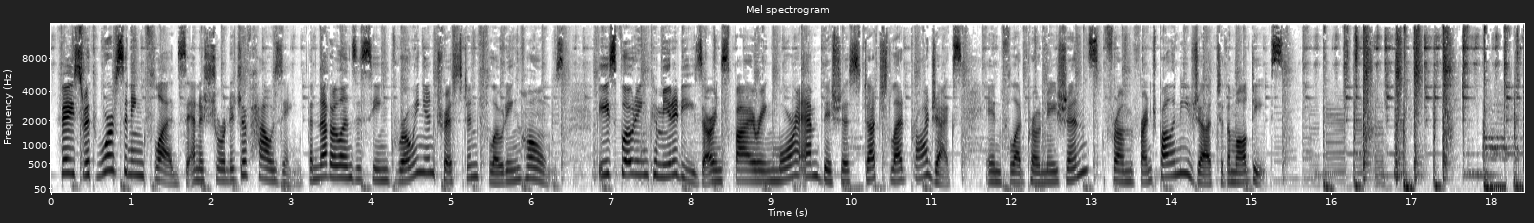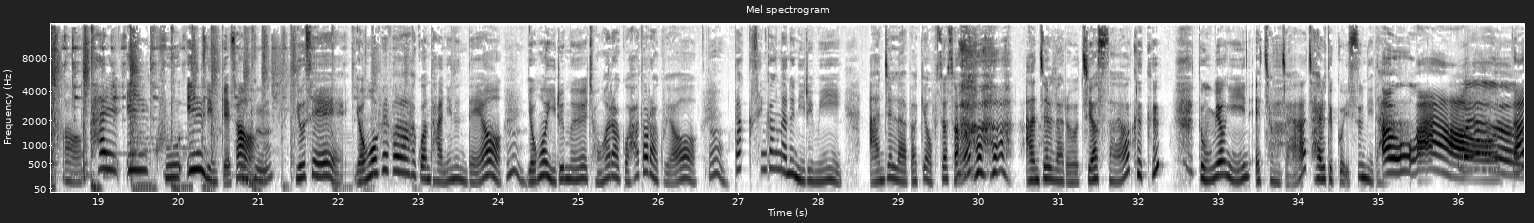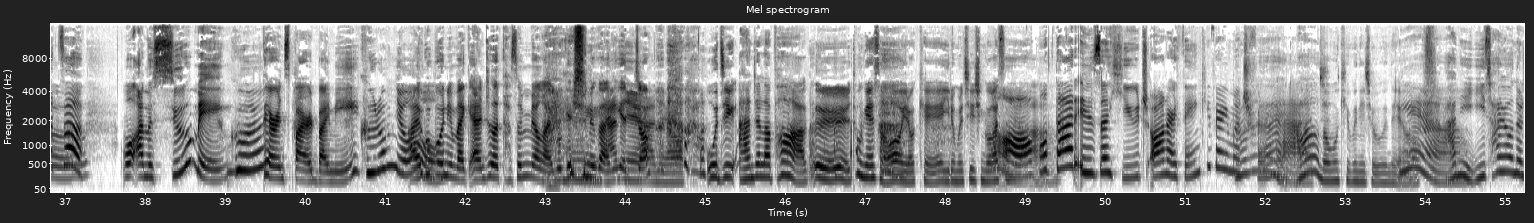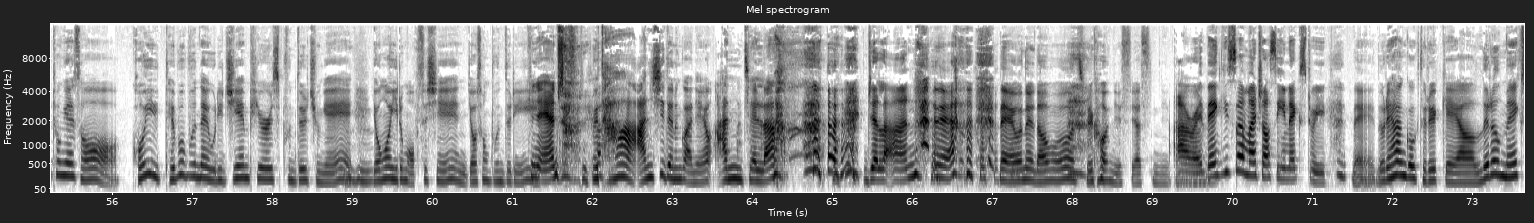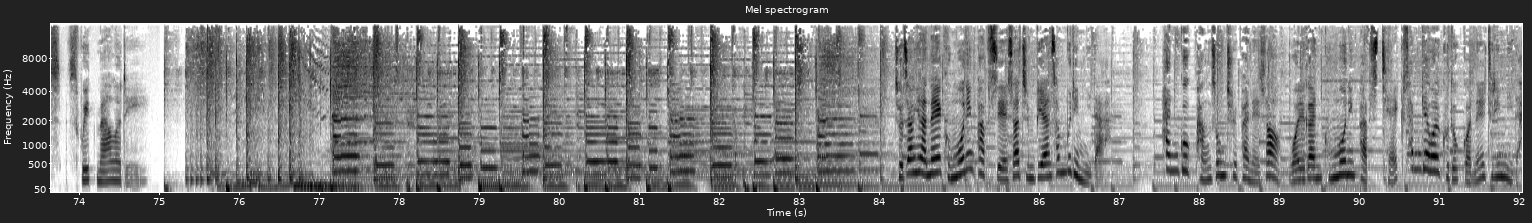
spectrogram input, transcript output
Faced with worsening floods and a shortage of housing, the Netherlands is seeing growing interest in floating homes. These floating communities are inspiring more ambitious Dutch led projects in flood prone nations from French Polynesia to the Maldives. 어, 8191님께서 요새 영어 회화 학원 다니는데요. 영어 이름을 정하라고 하더라고요. 음. 딱 생각나는 이름이 안젤라밖에 없어서 안젤라로 지었어요. 크크. 동명이인 애청자 잘 듣고 있습니다. Oh, wow. Wow. That's a. Well, I'm assuming 그- they're inspired by me. 그럼요. 알고 보니 막 앤젤라 다섯 명 알고 계시는 거 아니겠죠? 아니에요, 아니에요. 오직 안젤라 파크를 통해서 이렇게 이름을 지으신 것 같습니다. Aw, well, that is a huge honor. Thank you very much for 아, that. 너무 기분이 좋으네요. Yeah. 아니, 이 사연을 통해서 거의 대부분의 우리 GMPers 분들 중에 영어 이름 없으신 여성분들이 그냥 앤젤라. 다 안시되는 거 아니에요? 안젤라. 젤라 안. 네. 네, 오늘 너무 즐거운 뉴스였습니다. Alright, thank you so much. I'll see you next week. 네, 노래 한 곡 들을게요. Little Mix, Sweet Melody. 조정현의 굿모닝 팝스에서 준비한 선물입니다. 한국 방송 출판에서 월간 굿모닝 팝스 책 3개월 구독권을 드립니다.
